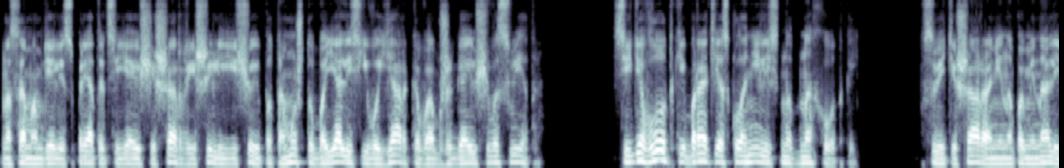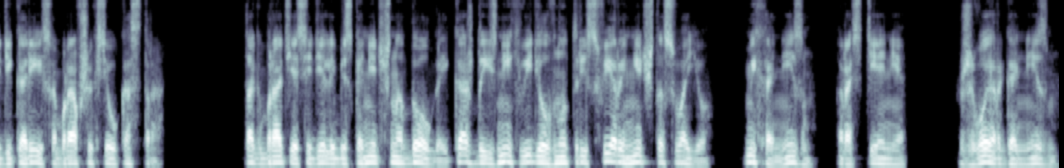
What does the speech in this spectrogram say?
На самом деле спрятать сияющий шар решили еще и потому, что боялись его яркого обжигающего света. Сидя в лодке, братья склонились над находкой. В свете шара они напоминали дикарей, собравшихся у костра. Так братья сидели бесконечно долго, и каждый из них видел внутри сферы нечто свое — механизм, растение, живой организм.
